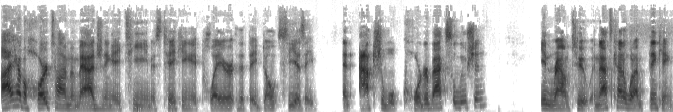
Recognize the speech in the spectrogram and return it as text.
I have a hard time imagining a team is taking a player that they don't see as a an actual quarterback solution in round two. And that's kind of what I'm thinking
